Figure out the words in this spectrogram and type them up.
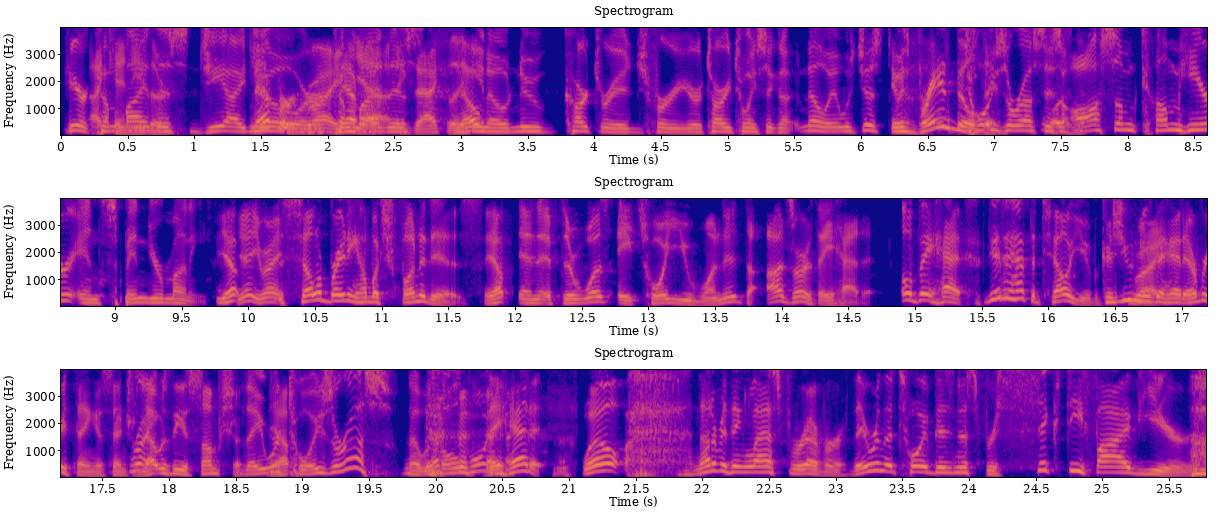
here. Come buy either. this GI Joe Never, or right, come yeah, buy this exactly. you Nope. know new cartridge for your Atari Twenty Six. No, it was just it was brand building. Toys R Us is wasn't it? awesome. Come here and spend your money. Yep. Yeah, you're right. Celebrating how much fun it is. Yep. And if there was a toy you wanted, the odds are they had it. Oh, they had. They didn't have to tell you because you knew Right. they had everything. Essentially, Right. that was the assumption. They were Yep. Toys R Us. That was the whole point. They had it. Well, not everything lasts forever. They were in the toy business for 65 years.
